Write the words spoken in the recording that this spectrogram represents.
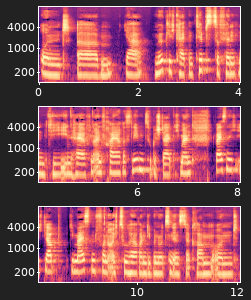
Und ähm, ja, Möglichkeiten, Tipps zu finden, die ihnen helfen, ein freieres Leben zu gestalten. Ich meine, ich weiß nicht, ich glaube, die meisten von euch Zuhörern, die benutzen Instagram und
